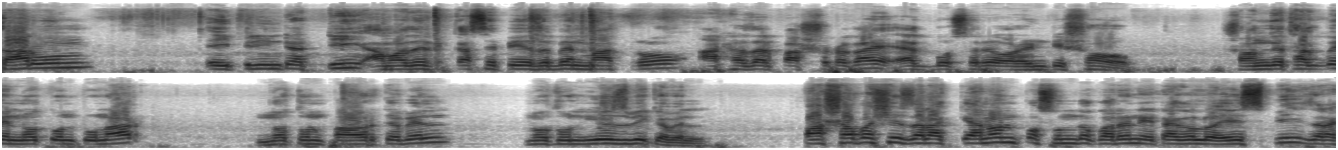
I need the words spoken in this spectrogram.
দারুণ এই প্রিন্টারটি আমাদের কাছে পেয়ে যাবেন মাত্র আট হাজার পাঁচশো টাকায় এক বছরের ওয়ারেন্টি সহ। সঙ্গে থাকবে নতুন টুনার, নতুন পাওয়ার কেবেল নতুন ইউএসবি কেবেল পাশাপাশি যারা ক্যানন পছন্দ করেন, এটা হলো এসপি যারা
